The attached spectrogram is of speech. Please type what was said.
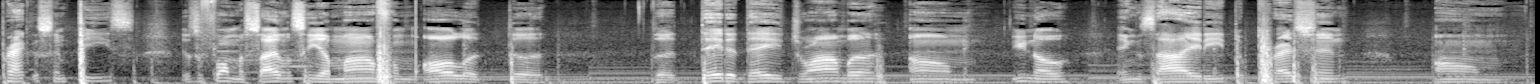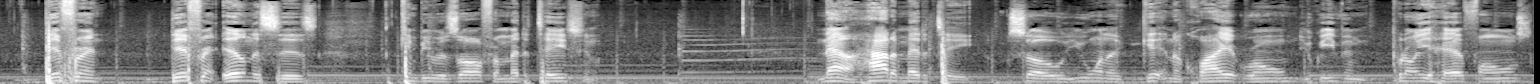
practicing peace. It's a form of silencing your mind from all of the the day to day drama. Um, you know, anxiety, depression, um, different different illnesses can be resolved from meditation. Now, how to meditate. So, you want to get in a quiet room. You can even put on your headphones,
